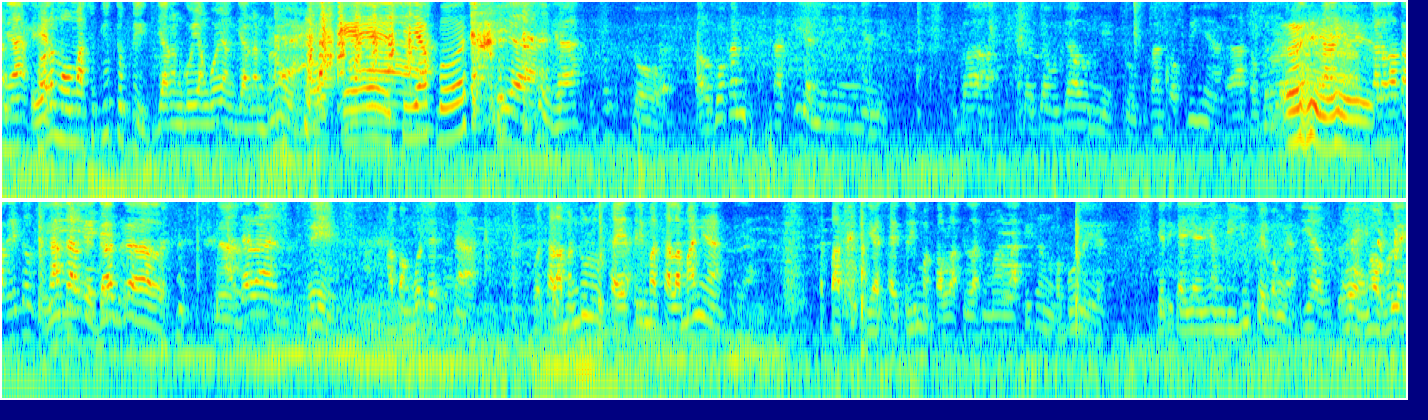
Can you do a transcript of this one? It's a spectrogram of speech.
28 ya. Soalnya mau masuk YouTube nih, jangan goyang-goyang, jangan blur. Oke, siap bos. Iya, ya. Tuh, kalau gua kan kasihan ini ininya nih. Udah udah jauh-jauh nih tuh, bukan topinya. Nah, topinya. Oh, iya. Kalau nggak pakai itu Gagal kayaknya. gagal. Nah, Jalan. nih, abang gua deh, nah, gua salaman dulu, saya terima salamannya. Sepatu ya saya terima kalau laki-laki laki kan nggak boleh ya. Jadi kayak yang di UK bang ya. Iya betul. Oh nggak boleh.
